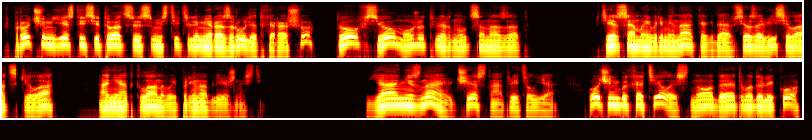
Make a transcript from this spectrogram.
Впрочем, если ситуацию с Мстителями разрулят хорошо, то все может вернуться назад. В те самые времена, когда все зависело от скилла, а не от клановой принадлежности. «Я не знаю, честно», — ответил я. «Очень бы хотелось, но до этого далеко.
